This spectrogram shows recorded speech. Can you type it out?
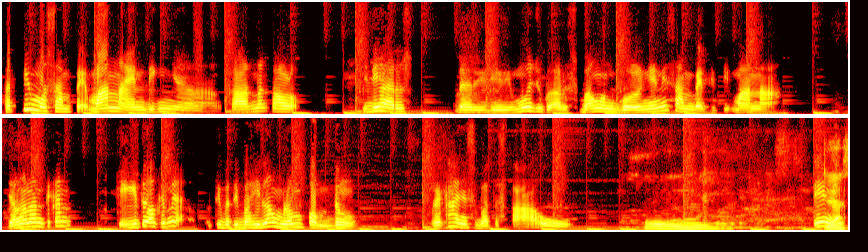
tapi mau sampai mana endingnya? Karena kalau jadi harus dari dirimu juga harus bangun goalnya ini sampai titik mana. Jangan nanti kan kayak gitu akhirnya tiba-tiba hilang melempem deng. Mereka hanya sebatas tahu. Oh iya. Iya Yes.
